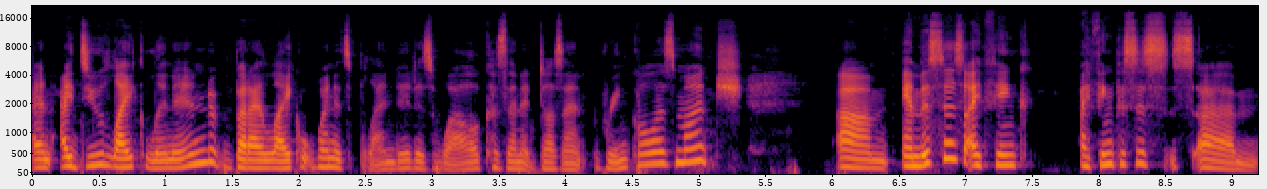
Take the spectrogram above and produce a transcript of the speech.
and i do like linen but i like when it's blended as well because then it doesn't wrinkle as much. Um, and this is i think i think this is um,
